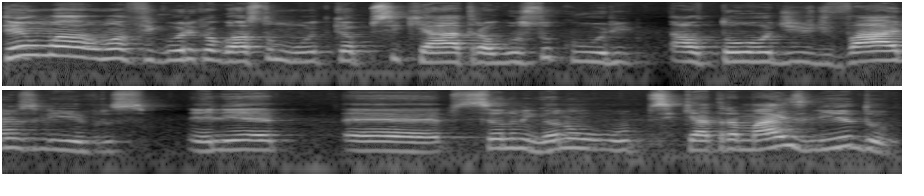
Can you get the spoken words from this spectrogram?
Tem uma, uma figura que eu gosto muito, que é o psiquiatra Augusto Cury, autor de, de vários livros. Ele é, é, se eu não me engano, o psiquiatra mais lido,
